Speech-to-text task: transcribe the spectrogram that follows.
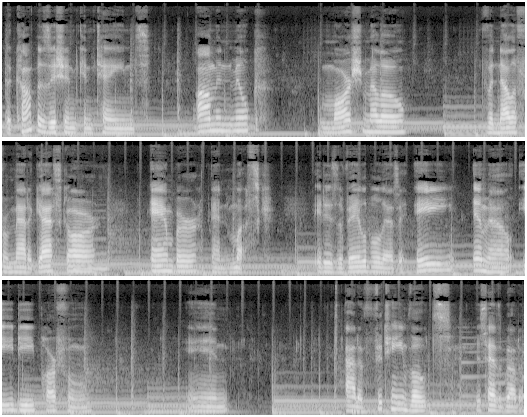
The composition contains almond milk, marshmallow, vanilla from Madagascar, amber, and musk. It is available as an 80 ml ED parfum and out of 15 votes, this has about a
